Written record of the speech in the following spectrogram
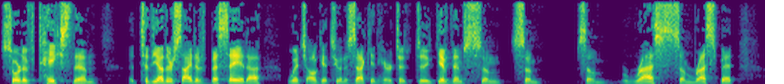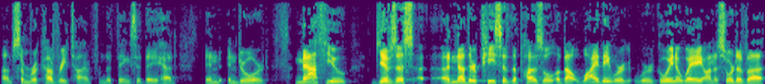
sort of takes them to the other side of Bethsaida, which I'll get to in a second here, to, to give them some, some, some rest, some respite, um, some recovery time from the things that they had endured. Matthew gives us a, another piece of the puzzle about why they were, were going away on a sort of a,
